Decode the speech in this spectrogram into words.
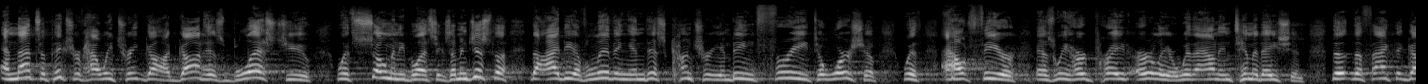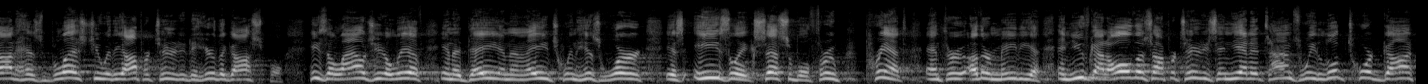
and that's a picture of how we treat God. God has blessed you with so many blessings. I mean, just the, the idea of living in this country and being free to worship without fear, as we heard prayed earlier, without intimidation. The, the fact that God has blessed you with the opportunity to hear the gospel. He's allowed you to live in a day and an age when His Word is easily accessible through print and through other media, and you've got all those opportunities, and yet at times we look toward God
